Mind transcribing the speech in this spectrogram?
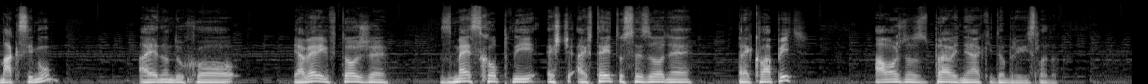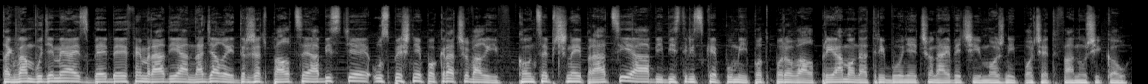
maximum a jednoducho ja verím v to, že sme schopní ešte aj v tejto sezóne prekvapiť a možno spraviť nejaký dobrý výsledok tak vám budeme aj z BBFM rádia naďalej držať palce, aby ste úspešne pokračovali v koncepčnej práci a aby Bystrické Pumy podporoval priamo na tribúne čo najväčší možný počet fanúšikov.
